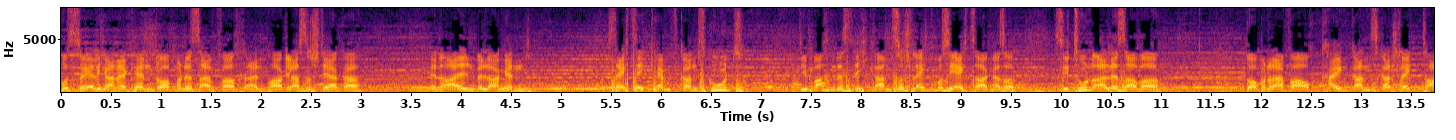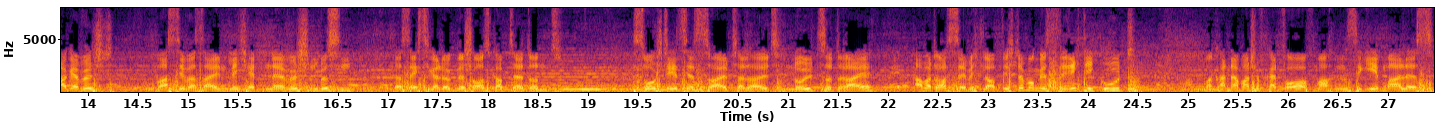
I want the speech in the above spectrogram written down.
muss so ehrlich anerkennen, Dortmund ist einfach ein paar Klassen stärker in allen Belangen. 60 kämpft ganz gut. Die machen das nicht ganz so schlecht, muss ich echt sagen. Also sie tun alles, aber Dortmund hat einfach auch keinen ganz, ganz schlechten Tag erwischt, was sie wahrscheinlich hätten erwischen müssen, dass 60 halt irgendeine Chance gehabt hätte. Und so steht es jetzt zur Halbzeit halt 0 zu 3. Aber trotzdem, ich glaube, die Stimmung ist richtig gut. Man kann der Mannschaft keinen Vorwurf machen. Sie geben alles.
